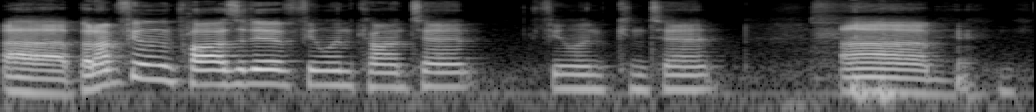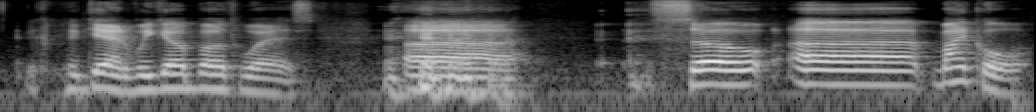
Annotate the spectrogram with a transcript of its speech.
Uh, but I'm feeling positive, feeling content, feeling content. Um, again, we go both ways. Uh, so, uh, Michael,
